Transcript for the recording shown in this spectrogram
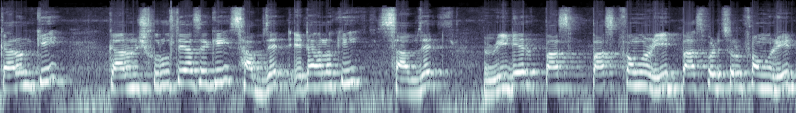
কারণ কি? কারণ শুরুতে আছে কি? সাবজেক্ট এটা হলো কি? সাবজেক্ট রিডের past past form read past participle form read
